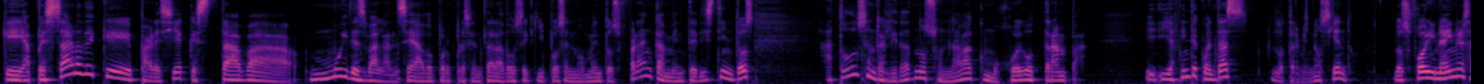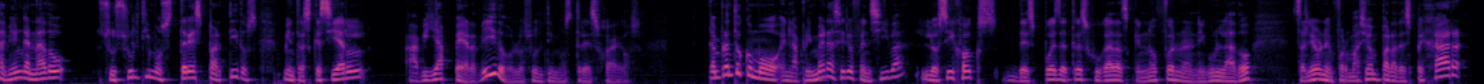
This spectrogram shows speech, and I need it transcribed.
que a pesar de que parecía que estaba muy desbalanceado por presentar a dos equipos en momentos francamente distintos, a todos en realidad nos sonaba como juego trampa. Y, a fin de cuentas lo terminó siendo. Los 49ers habían ganado sus últimos tres partidos, mientras que Seattle había perdido los últimos tres juegos. Tan pronto como en la primera serie ofensiva, los Seahawks, después de tres jugadas que no fueron a ningún lado, salieron en formación para despejar,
